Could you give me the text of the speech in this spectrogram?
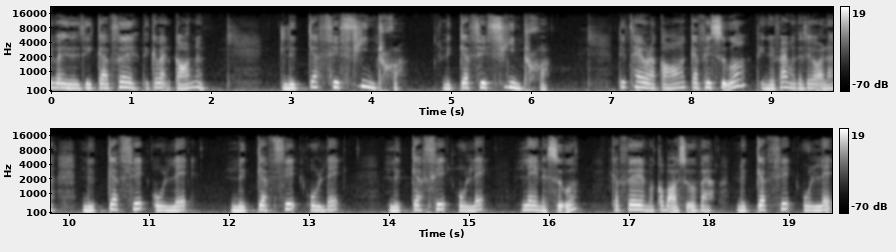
Như vậy thì cà phê thì các bạn có này. Le café filtre le café filtre tiếp theo là có cà phê sữa thì người pháp người ta sẽ gọi là le café au lait. Le café au lait. Le café au lait. Lait là sữa. Cà phê mà có bỏ sữa vào. Le café au lait.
